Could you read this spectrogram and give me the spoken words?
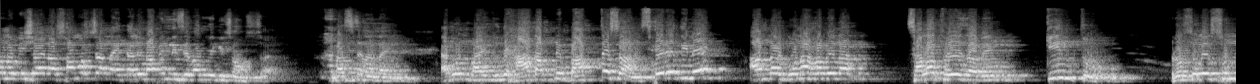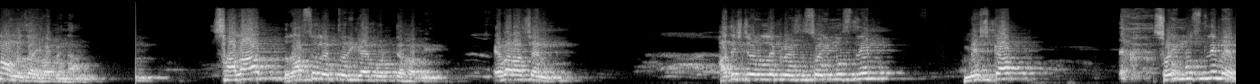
কোনো বিষয় না, সমস্যা নাই, তাহলে নামের নিচে বাঁধলে কি সমস্যা? আছে না নাই? এখন ভাই, যদি হাত আপনি বাঁধতে চান, ছেড়ে দিলে আপনার গোনা হবে না, সালাত হয়ে যাবে। কিন্তু রসুলের শূন্য অনুযায়ী হবে না। সালাদ রাসুলের তরিকায় পড়তে হবে। এবার আছেন হাদিসটির উল্লেখ রয়েছে সই মুসলিম। মেশকাত সই মুসলিমের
